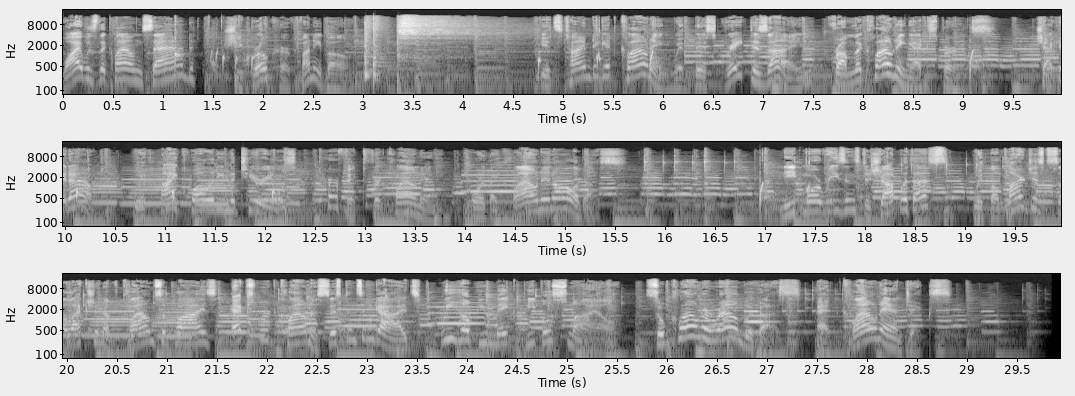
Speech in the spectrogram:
Why was the clown sad? She broke her funny bone. It's time to get clowning with this great design from the clowning experts. Check it out with high quality materials perfect for clowning or the clown in all of us. Need more reasons to shop with us? With the largest selection of clown supplies, expert clown assistants and guides, we help you make people smile. So clown around with us at Clown Antics.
